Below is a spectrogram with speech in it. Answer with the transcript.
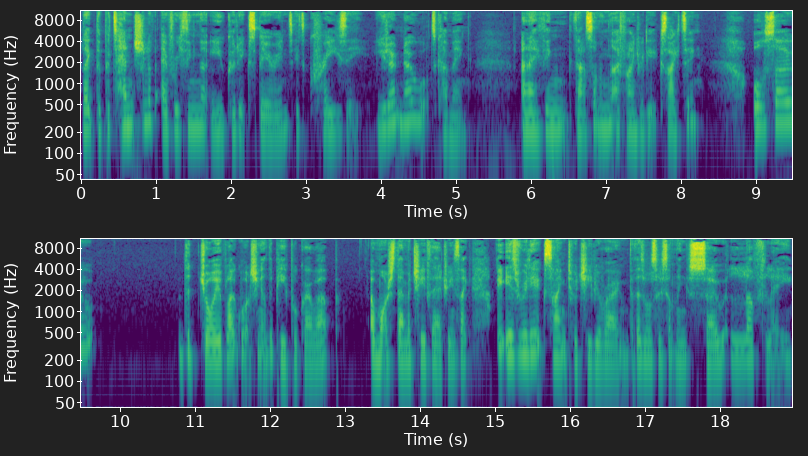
Like the potential of everything that you could experience is crazy. You don't know what's coming. And I think that's something that I find really exciting. Also, the joy of like watching other people grow up and watch them achieve their dreams. Like it is really exciting to achieve your own, but there's also something so lovely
